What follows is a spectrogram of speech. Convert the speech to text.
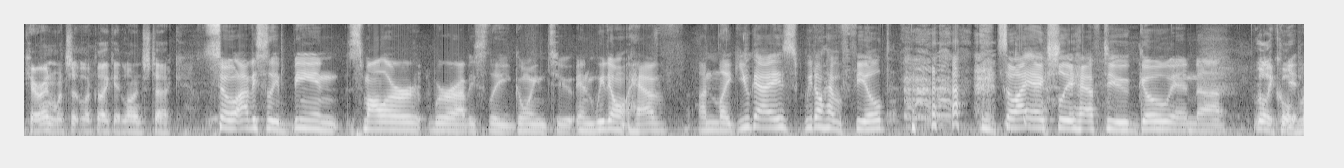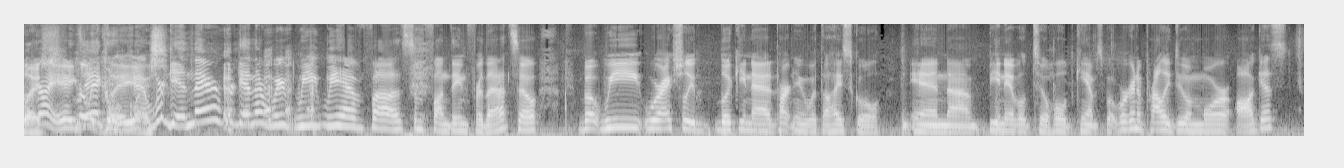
Karen, what's it look like at Lawrence Tech? So obviously, being smaller, we're obviously going to, and we don't have, unlike you guys, we don't have a field. so I actually have to go and. Uh, Really cool place. Right, Really exactly. cool yeah, we're getting there. We're getting there. we, we, we have uh, some funding for that. So, but we we're actually looking at partnering with the high school and uh, being able to hold camps. But we're going to probably do them more August,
